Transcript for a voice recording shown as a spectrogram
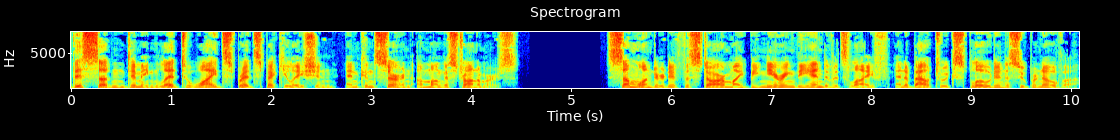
This sudden dimming led to widespread speculation and concern among astronomers. Some wondered if the star might be nearing the end of its life and about to explode in a supernova,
